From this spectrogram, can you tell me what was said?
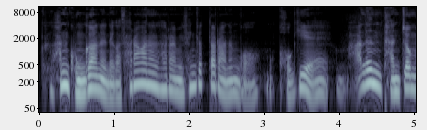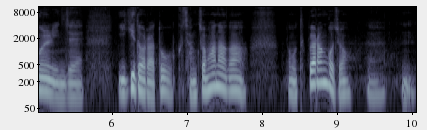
그 한 공간에 내가 사랑하는 사람이 생겼다라는 거, 뭐 거기에 많은 단점을 이제 이기더라도 그 장점 하나가 너무 특별한 거죠. 네. 음.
